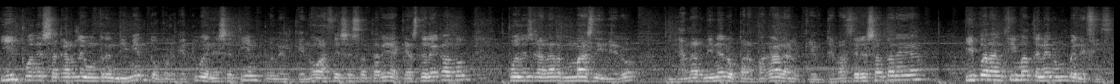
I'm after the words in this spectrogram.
Y puedes sacarle un rendimiento porque tú en ese tiempo en el que no haces esa tarea que has delegado puedes ganar más dinero. Ganar dinero para pagar al que te va a hacer esa tarea y para encima tener un beneficio.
